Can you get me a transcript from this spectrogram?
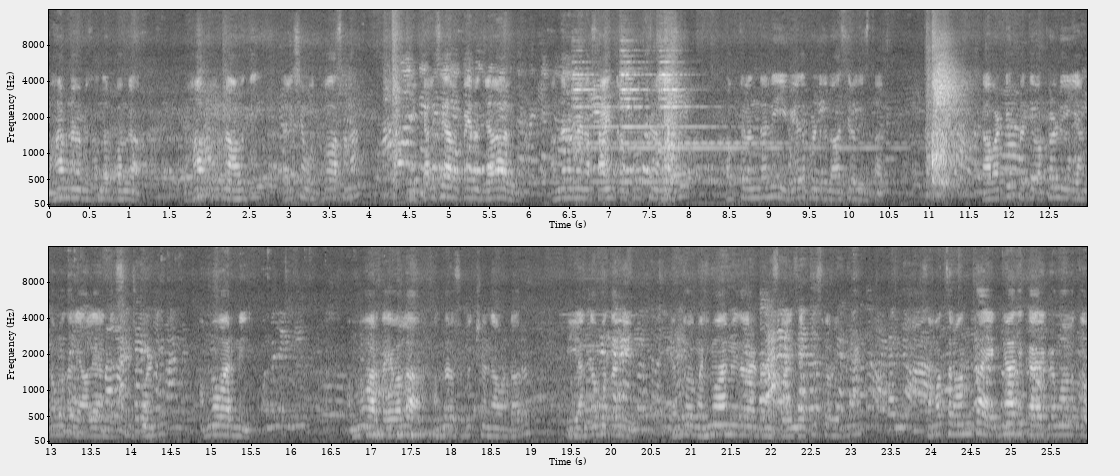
మహానవమి సందర్భంగా మహాపూర్ణాహుతి కలశం ఉద్వాసన ఈ కలశాలపైన జలాలు అందరమైన సాయంత్రం ప్రోక్షణ చేసి భక్తులందరినీ ఈ వేద పండితులు ఆశీర్వదిస్తారు. కాబట్టి ప్రతి ఒక్కళ్ళు ఈ అంగమ్మ తల్లి ఆలయాన్ని దర్శించుకోండి. అమ్మవారిని అమ్మవారి దయ వల్ల అందరూ సుభిక్షంగా ఉంటారు. ఈ అంగమ్మ తల్లి ఎంతో మహిమాన్వితమైనటువంటి శక్తి స్వరూపిణి. సంవత్సరం అంతా యజ్ఞాది కార్యక్రమాలతో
